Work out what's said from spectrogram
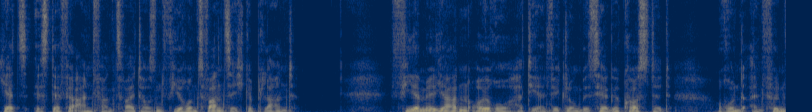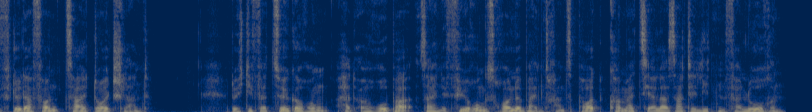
Jetzt ist er für Anfang 2024 geplant. Vier Milliarden Euro hat die Entwicklung bisher gekostet Rund ein Fünftel davon zahlt Deutschland. Durch die Verzögerung hat Europa seine Führungsrolle beim Transport kommerzieller Satelliten verloren.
